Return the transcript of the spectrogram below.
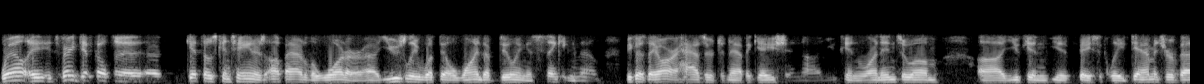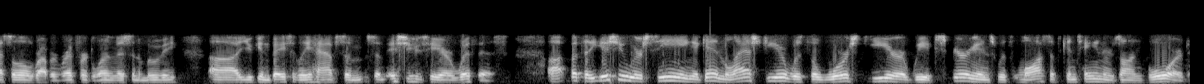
Well, it's very difficult to uh, get those containers up out of the water. Uh, usually, what they'll wind up doing is sinking them because they are a hazard to navigation. Uh, you can run into them. Uh, you can you basically damage your vessel. Robert Redford learned this in a movie. Uh, you can basically have some some issues here with this. Uh, but the issue we're seeing again, last year was the worst year we experienced with loss of containers on board,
